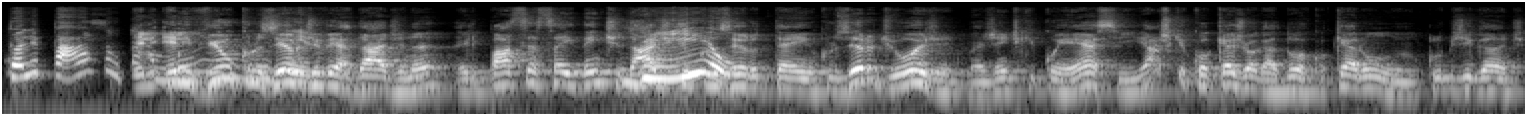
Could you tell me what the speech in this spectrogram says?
Então ele passa o ele, ele viu o Cruzeiro, Cruzeiro, de verdade, né? Ele passa essa identidade viu. que o Cruzeiro tem. O Cruzeiro de hoje, a gente que conhece, e acho que qualquer jogador, qualquer um, um clube gigante,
